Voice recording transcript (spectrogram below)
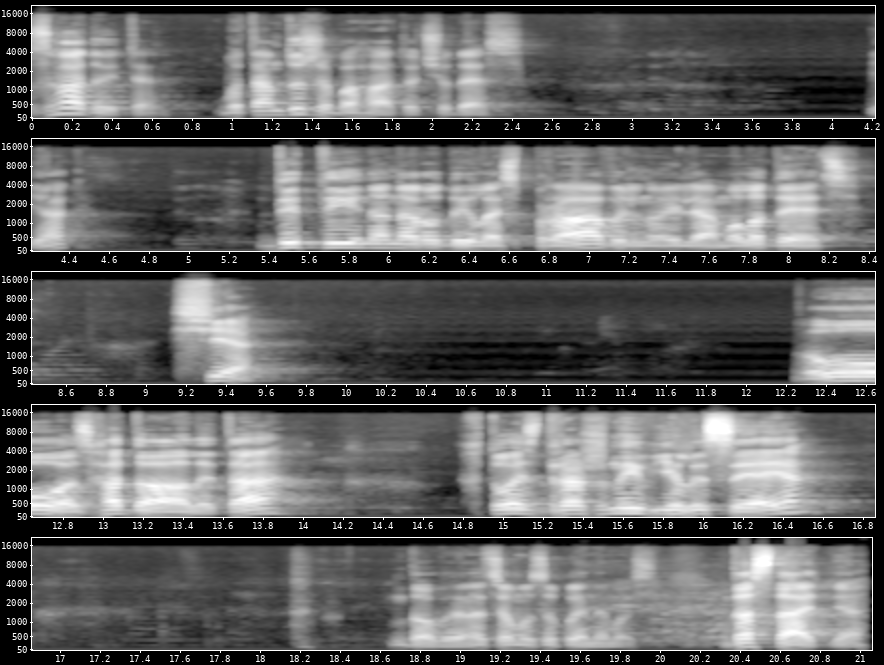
Згадуйте, бо там дуже багато чудес. Як? Дитина народилась правильно, Ілля, молодець. Ще. О, згадали, так? Хтось дражнив Єлисея. Добре, на цьому зупинимось. Достатньо.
